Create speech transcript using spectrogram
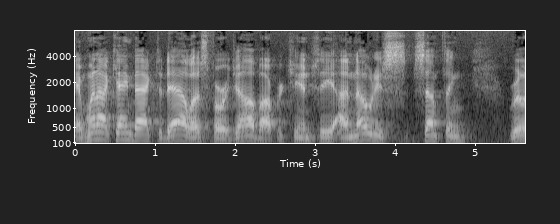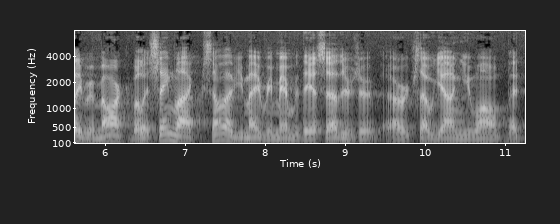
And when I came back to Dallas for a job opportunity, I noticed something really remarkable. It seemed like some of you may remember this, others are, are so young you won't, but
